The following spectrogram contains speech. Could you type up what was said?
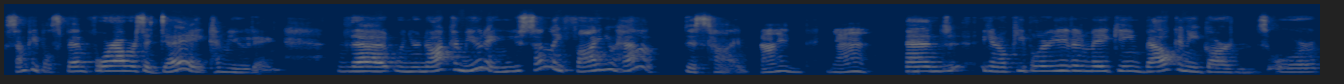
Some people spend four hours a day commuting. That when you're not commuting, you suddenly find you have this time. Time. Yeah. And, you know, people are even making balcony gardens or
